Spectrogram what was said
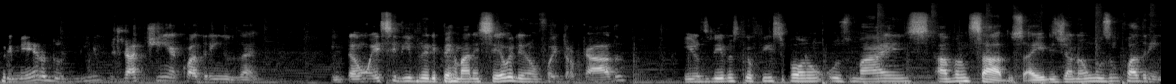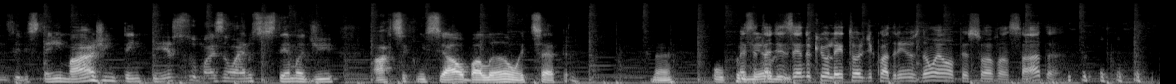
primeiro dos livros, já tinha quadrinhos antes. Então esse livro ele permaneceu, ele não foi trocado. E os livros que eu fiz foram os mais avançados. Aí eles já não usam quadrinhos. Eles têm imagem, têm texto, mas não é no sistema de arte sequencial, balão, etc. Né? mas você está dizendo que o leitor de quadrinhos não é uma pessoa avançada?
